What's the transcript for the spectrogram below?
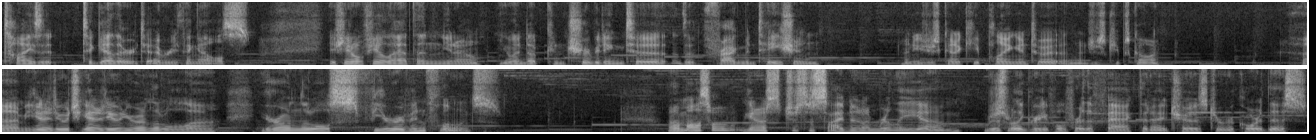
ties it together to everything else if you don't feel that then you know you end up contributing to the fragmentation and you just kind of keep playing into it and it just keeps going. Um, you gotta do what you gotta do in your own little uh, your own little sphere of influence. Um, also, you know, s- just a side note, I'm really, um, I'm just really grateful for the fact that I chose to record this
